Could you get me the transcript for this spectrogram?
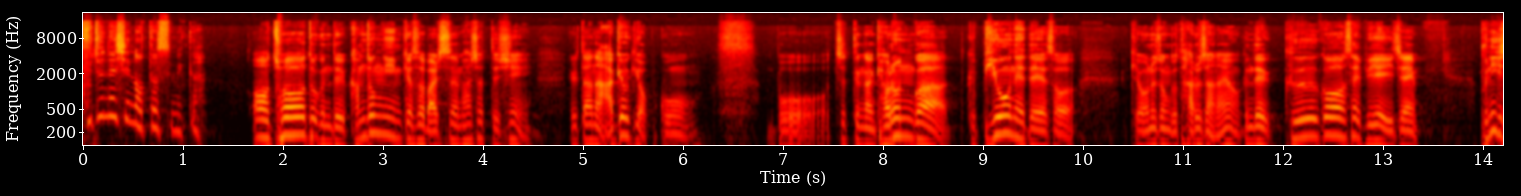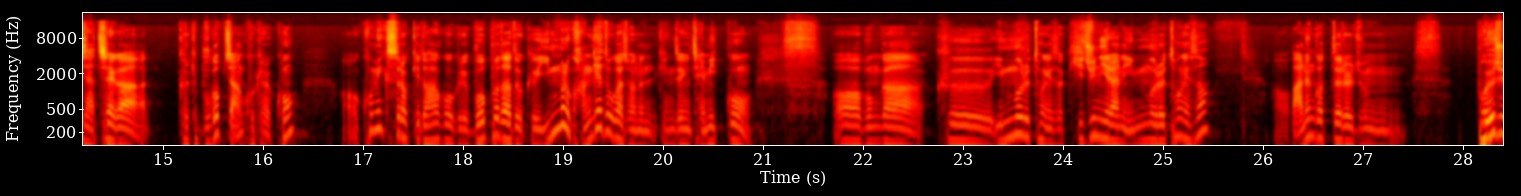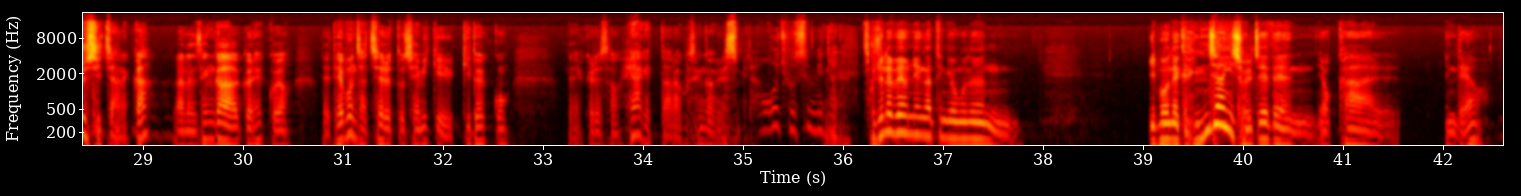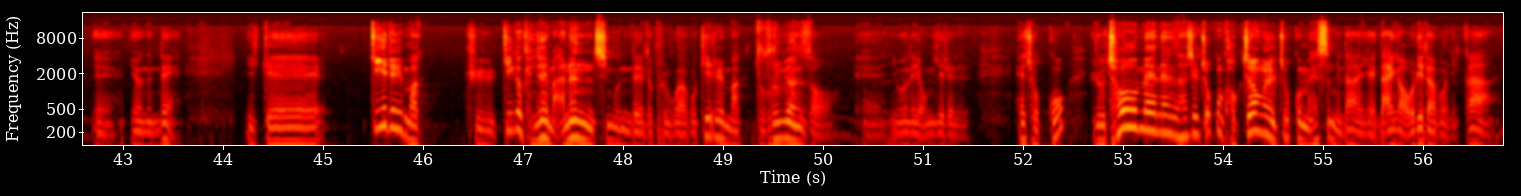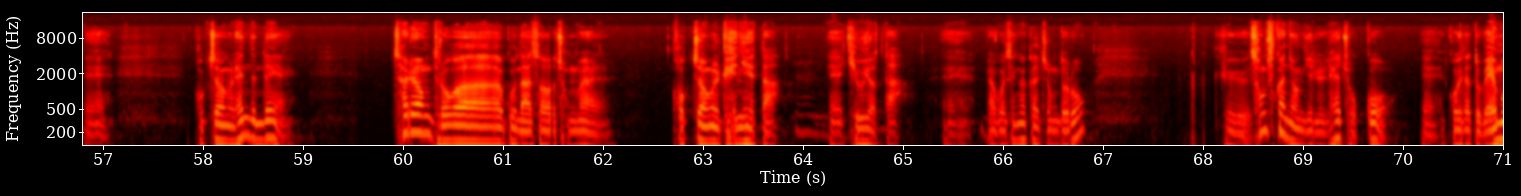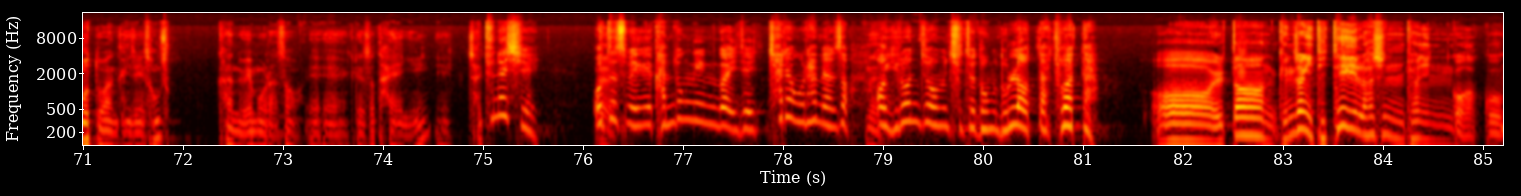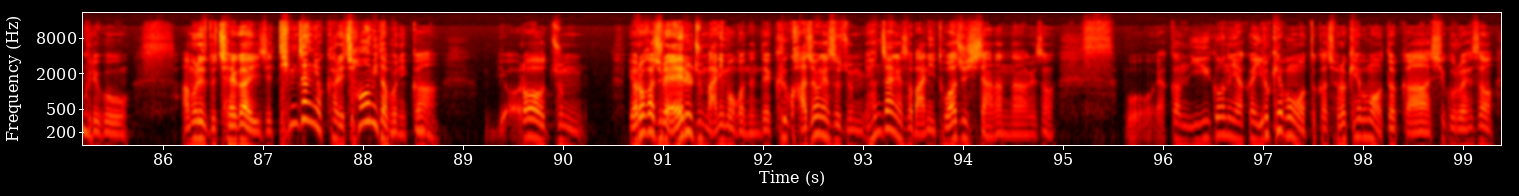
구준혜 씨는 어떻습니까? 어 저도 근데 감독님께서 말씀하셨듯이 일단은 악역이 없고 뭐 어쨌든간 결혼과 그 비혼에 대해서 이렇게 어느 정도 다루잖아요. 근데 그것에 비해 이제 분위기 자체가 그렇게 무겁지 않고 결코 어, 코믹스럽기도 하고 그리고 무엇보다도 그 인물 관계도가 저는 굉장히 재밌고 어 뭔가 그 인물을 통해서 기준이라는 인물을 통해서 어, 많은 것들을 좀 보여줄 수 있지 않을까라는 생각을 했고요. 네, 대본 자체를 또 재밌게 읽기도 했고 네, 그래서 해야겠다라고 생각을 했습니다. 오 좋습니다. 네. 구준혜 배우님 같은 경우는 이번에 굉장히 절제된 역할인데요. 예, 이었는데 이게 끼를 막 그 끼가 굉장히 많은 친구인데도 불구하고 끼를 막 누르면서 예, 이번에 연기를 해줬고 그리고 처음에는 사실 조금 걱정을 조금 했습니다. 이게 나이가 어리다 보니까 예, 걱정을 했는데 촬영 들어가고 나서 정말 걱정을 괜히 했다. 음. 예, 기우였다. 예, 라고 생각할 정도로 그 성숙한 연기를 해줬고 예, 거기다 또 외모 또한 굉장히 성숙한 외모라서 예, 예, 그래서 다행히 예, 잘 준혜 씨 어떻습니까? 이게 감독님과 이제 촬영을 하면서 네. 어 이런 점은 진짜 너무 놀라웠다, 좋았다. 어 일단 굉장히 디테일하신 편인 것 같고 음. 그리고 아무래도 제가 이제 팀장 역할이 처음이다 보니까 여러 좀 여러 가지로 애를 좀 많이 먹었는데 그 과정에서 좀 현장에서 많이 도와주시지 않았나. 그래서 뭐 약간 이거는 약간 이렇게 보면 어떨까 저렇게 보면 어떨까 식으로 해서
